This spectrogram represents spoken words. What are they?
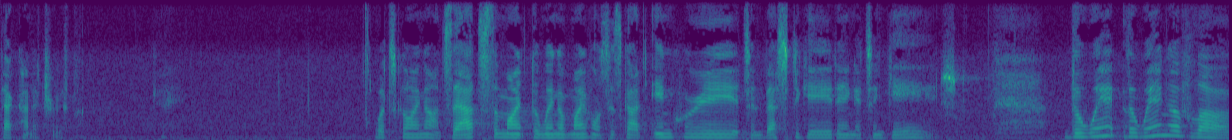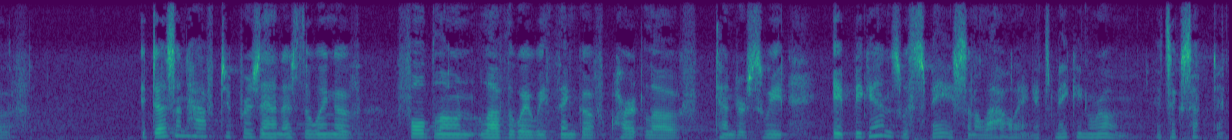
That kind of truth. Okay. What's going on? So that's the, mind, the wing of mindfulness. It's got inquiry, it's investigating, it's engaged. The wing, the wing of love, it doesn't have to present as the wing of full blown love the way we think of heart love, tender, sweet. it begins with space and allowing. It's making room. It's accepting.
